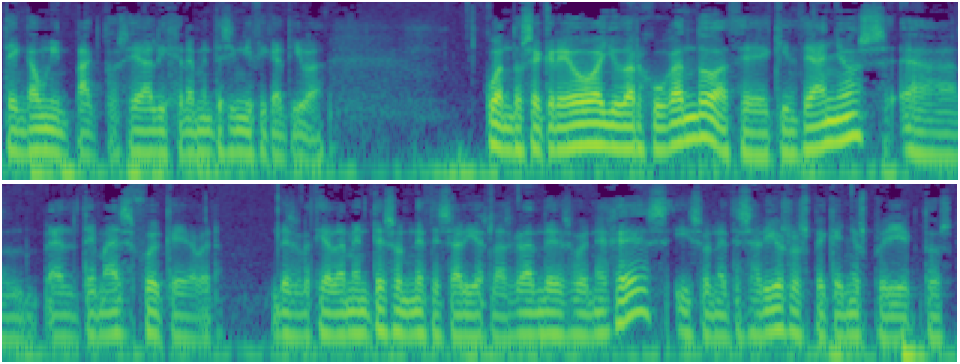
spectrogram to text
tenga un impacto, sea ligeramente significativa. Cuando se creó Ayudar Jugando hace 15 años, el, tema es, fue que, a ver, desgraciadamente son necesarias las grandes ONGs y son necesarios los pequeños proyectos.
